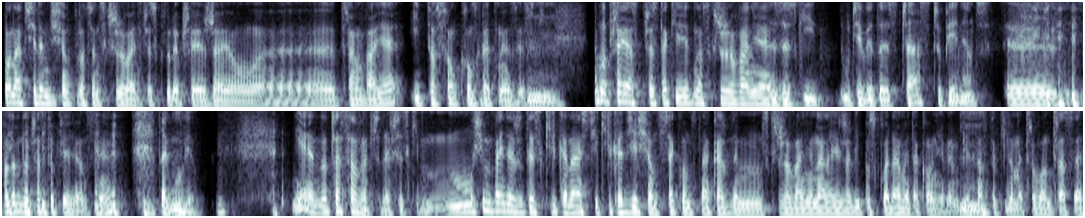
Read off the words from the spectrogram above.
ponad 70% skrzyżowań, przez które przejeżdżają e, tramwaje i to są konkretne zyski. Mm. No bo przejazd przez takie jedno skrzyżowanie... Zyski u ciebie to jest czas czy pieniądz? Yy, podobno czas to pieniądz, nie? tak mówią. Nie, no czasowe przede wszystkim. Musimy pamiętać, że to jest kilkanaście, kilkadziesiąt sekund na każdym skrzyżowaniu, no ale jeżeli poskładamy taką, nie wiem, 15-kilometrową mm. trasę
